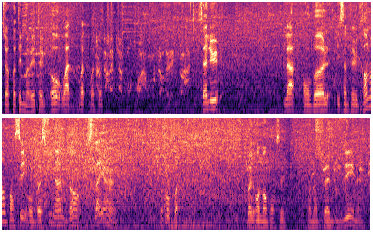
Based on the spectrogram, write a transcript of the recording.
Tu as frotté le mauvais tug. Oh, what, what, what, what? Salut. Là, on vole et ça me fait grandement penser au boss final dans Slayer. Je sais pas pourquoi. Pas grandement pensé. Pas non plus abusé, mais.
